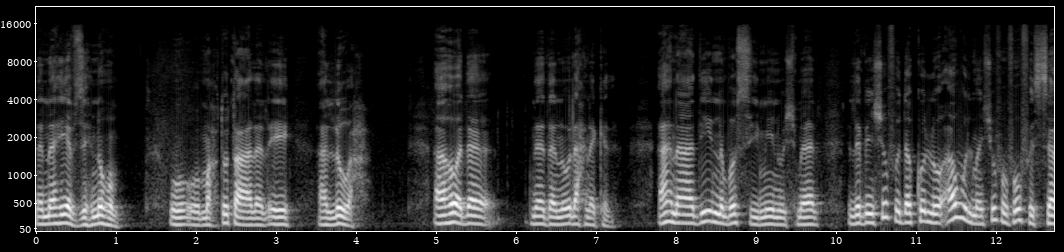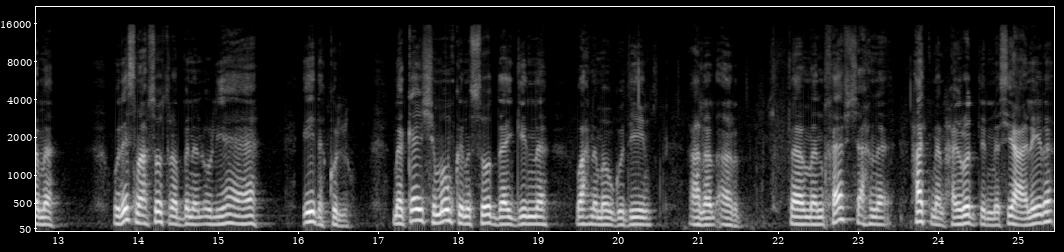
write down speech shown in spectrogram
لأنها هي في ذهنهم. ومحطوطة على الإيه؟ على اللوح. اهو ده نقدر نقول إحنا كده. إحنا قاعدين نبص يمين وشمال اللي بنشوفه ده كله أول ما نشوفه فوق في السماء ونسمع صوت ربنا نقول ياه إيه ده كله؟ ما كانش ممكن الصوت ده يجينا وإحنا موجودين على الأرض. فما نخافش إحنا حتما هيرد المسيح علينا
